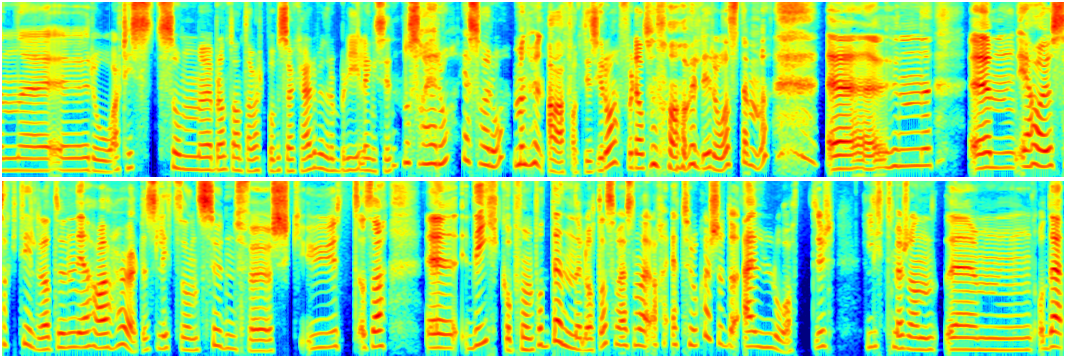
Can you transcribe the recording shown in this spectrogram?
en eh, rå artist som blant annet har vært på besøk her. Det begynner å bli lenge siden. Nå sa jeg rå! Jeg sa rå, men hun er faktisk rå, fordi at hun har veldig rå stemme. Eh, hun Jeg har jo sagt tidligere at hun har hørtes litt sånn sunnførsk ut. Altså, det gikk opp for meg på denne låta, så var jeg sånn her Jeg tror kanskje det er låter litt mer sånn um, Og det,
